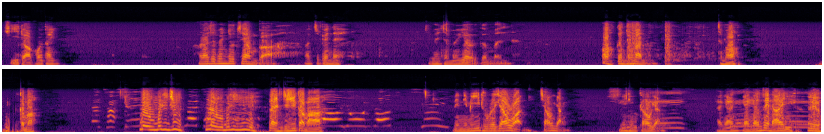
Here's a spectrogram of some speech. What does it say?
记忆打口袋。好了，这边就这样吧。那这边呢？这边怎么又有一个门？哦，跟踪难怎么？干嘛？让我们进去，让我们进去。那你进去干嘛？你你迷途的交往，交养，迷途羔羊。羊羊羊羊在哪里？哎呦！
